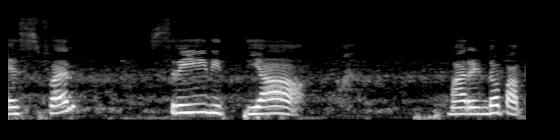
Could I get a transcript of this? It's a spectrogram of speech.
ఎస్ ఫర్ శ్రీనిత్య మా రెండో పాప.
